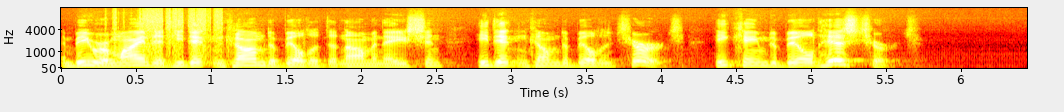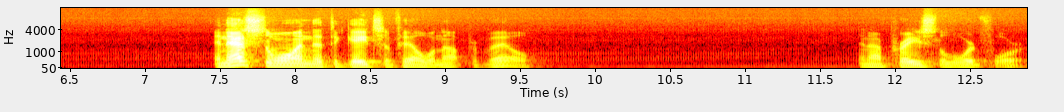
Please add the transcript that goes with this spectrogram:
And be reminded, he didn't come to build a denomination, he didn't come to build a church. He came to build his church. And that's the one that the gates of hell will not prevail. And I praise the Lord for it.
